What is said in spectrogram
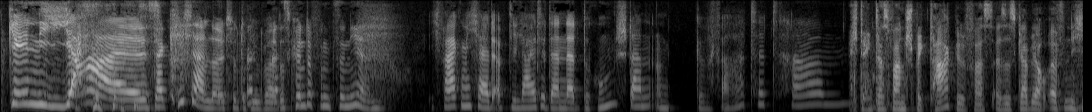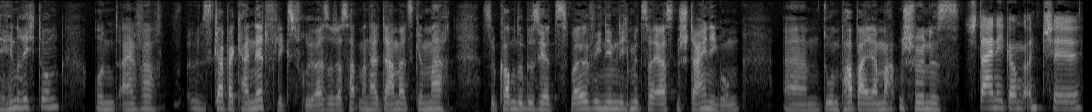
so, genial! da kichern Leute drüber. Das könnte funktionieren. Ich frage mich halt, ob die Leute dann da drum standen und gewartet haben? Ich denke, das war ein Spektakel fast. Also es gab ja auch öffentliche Hinrichtungen und einfach, es gab ja kein Netflix früher, also das hat man halt damals gemacht. So komm, du bist jetzt zwölf, ich nehme dich mit zur ersten Steinigung. Ähm, du und Papa, ja, macht ein schönes... Steinigung und Chill.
